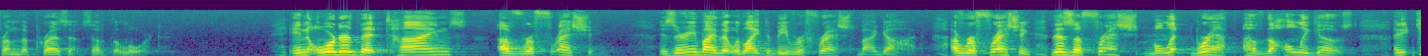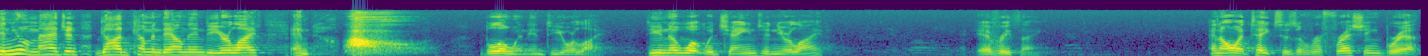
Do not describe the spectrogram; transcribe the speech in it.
from the presence of the Lord. In order that times of refreshing, is there anybody that would like to be refreshed by God? A refreshing, there's a fresh breath of the Holy Ghost. Can you imagine God coming down into your life and blowing into your life. Do you know what would change in your life? Everything. And all it takes is a refreshing breath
